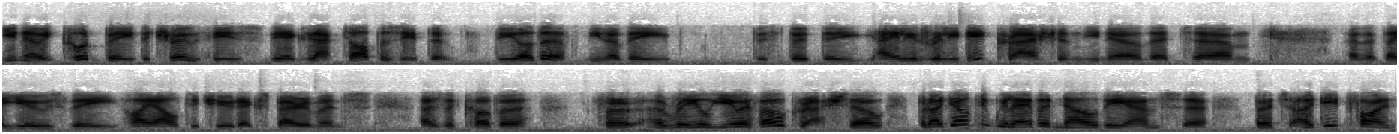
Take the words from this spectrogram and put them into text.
you know it could be the truth is the exact opposite that the other, you know, the the, the, aliens really did crash, and you know that um, and that they used the high altitude experiments as a cover for a real UFO crash. So, but I don't think we'll ever know the answer. But I did find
